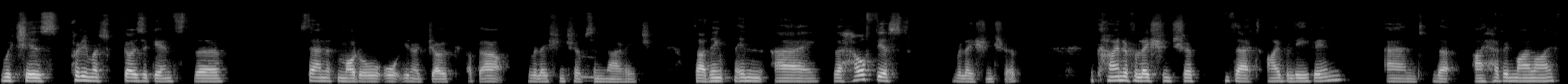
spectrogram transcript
which is pretty much goes against the standard model or you know joke about relationships and marriage. So I think in uh, the healthiest relationship, the kind of relationship that I believe in and that I have in my life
